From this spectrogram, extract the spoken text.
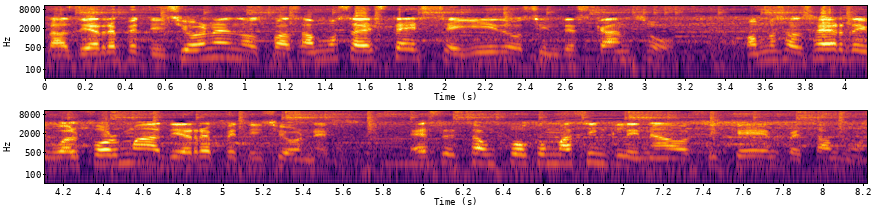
Las 10 repeticiones. Nos pasamos a este seguido, sin descanso. Vamos a hacer de igual forma 10 repeticiones. Este está un poco más inclinado, así que empezamos.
